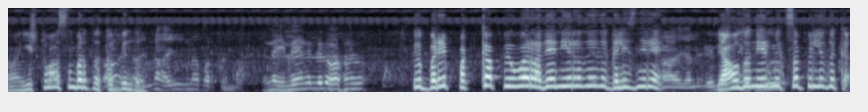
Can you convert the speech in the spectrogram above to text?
ಹಾಂ ಇಷ್ಟು ವಾಸನೆ ಬರ್ತದೆ ಕಬ್ಬಿಂದು? ಇದು ಬರೀ ಪಕ್ಕ ಪ್ಯೂವರ್ ಅದೇ ನೀರು ಅದ ಇದು ಗಲೀಜ್ ನೀರೇ. ಯಾವುದು ನೀರು ಮಿಕ್ಸಪ್ ಇಲ್ಲ ಇದಕ್ಕೆ.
